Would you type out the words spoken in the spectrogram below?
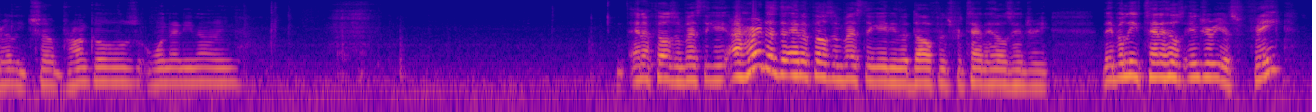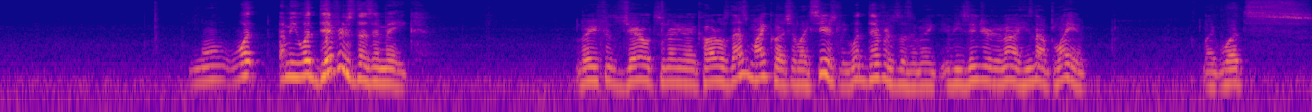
Bradley Chubb Broncos 199. NFL's investigating. I heard that the NFL's investigating the Dolphins for Tannehill's injury. They believe Tannehill's injury is fake. What I mean, what difference does it make? Larry Fitzgerald, 299 Cardinals. That's my question. Like seriously, what difference does it make if he's injured or not? He's not playing. Like what's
